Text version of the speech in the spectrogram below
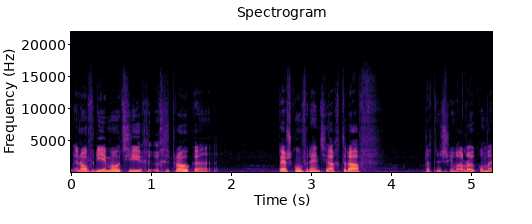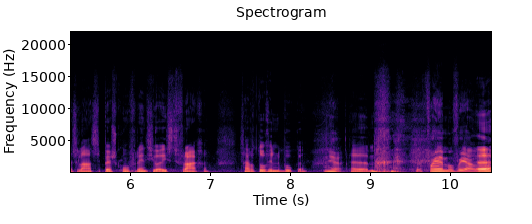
En- over die emotie gesproken, persconferentie achteraf. Ik dacht misschien wel leuk om bij zijn laatste persconferentie wel iets te vragen. Staat het toch in de boeken. Ja. Ehm, Voor hem of voor jou? eh?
